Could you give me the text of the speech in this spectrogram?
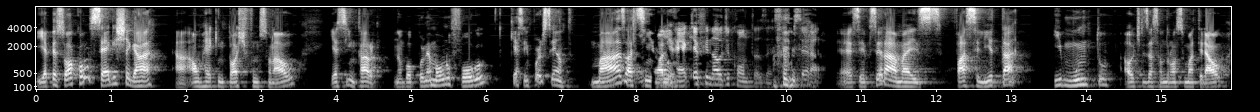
e a pessoa consegue chegar a, a um Hackintosh funcional. E assim, claro, não vou pôr minha mão no fogo, que é 100%. Mas assim, olha. Um hack é final de contas, né? Sempre será. é, sempre será, mas facilita e muito a utilização do nosso material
